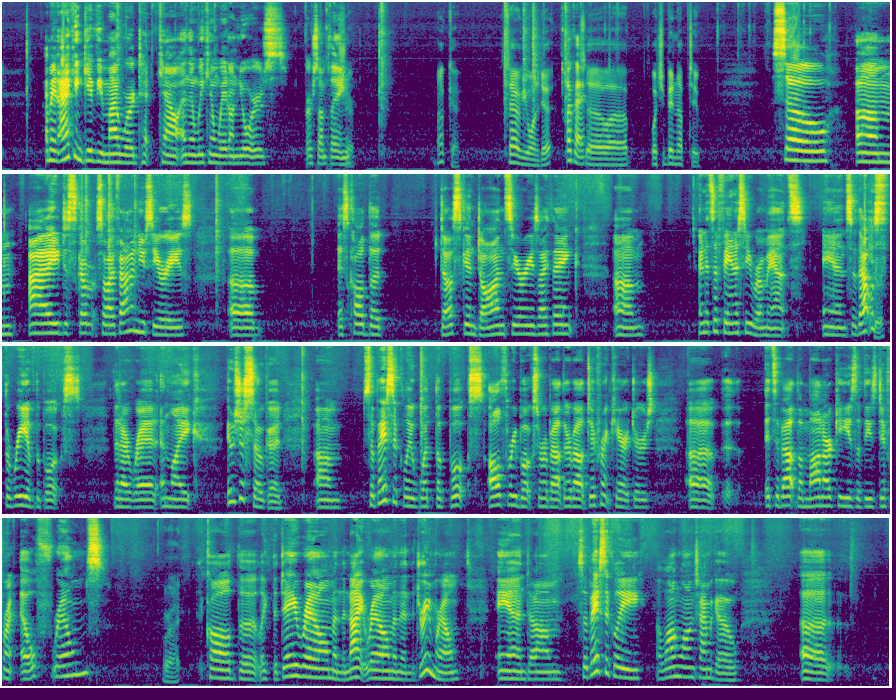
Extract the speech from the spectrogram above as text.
I mean, I can give you my word t- count, and then we can wait on yours or something. Sure. Okay. So however you want to do it. Okay. So, uh, what you been up to? So, um, I discovered. So I found a new series. Uh, it's called the Dusk and Dawn series, I think. Um, and it's a fantasy romance. And so that was Sure. three of the books that I read, and like it was just so good. Um, so basically, what the books, all three books, are about, they're about different characters. Uh, it's about the monarchies of these different elf realms Right. called the like the day realm and the night realm and then the dream realm and um, so basically a long long time ago uh,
